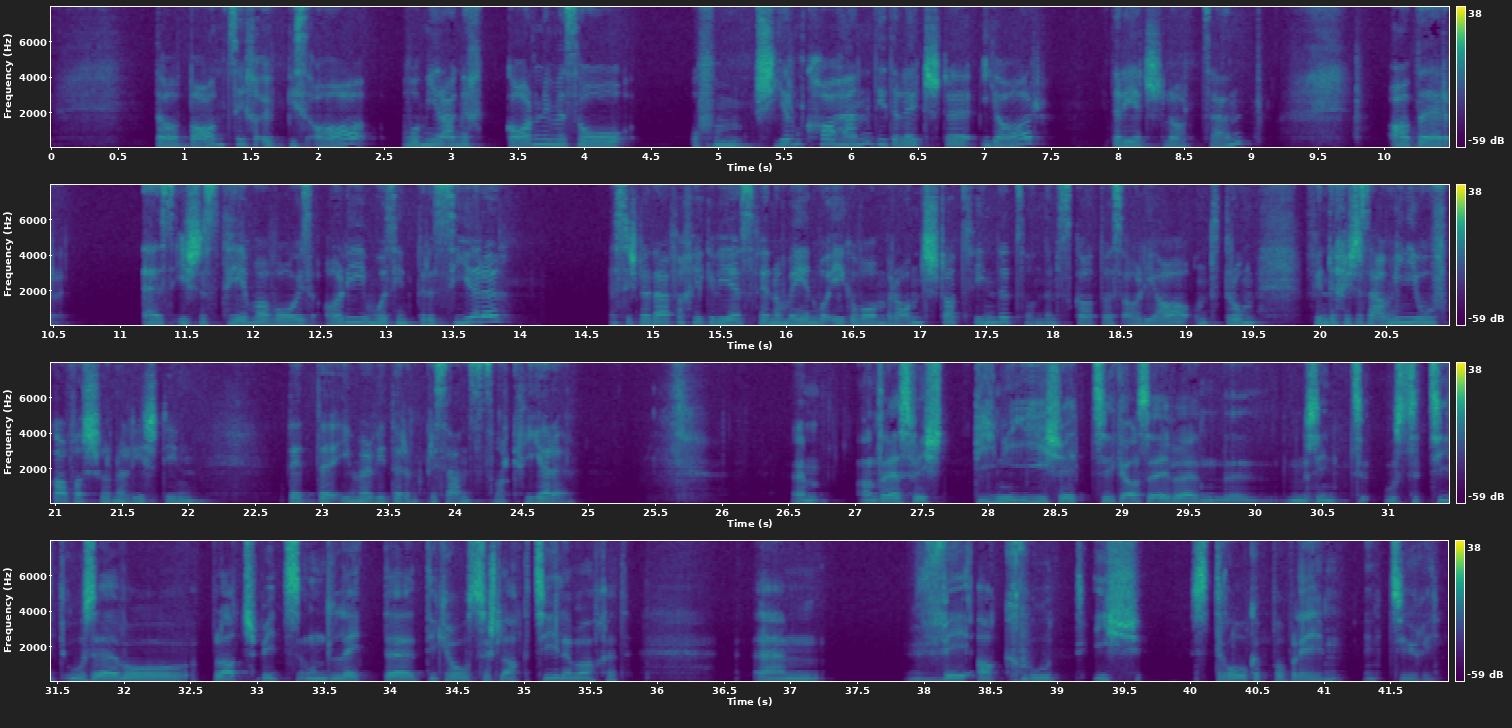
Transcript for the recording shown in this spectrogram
Da bahnt sich etwas an, wo wir eigentlich gar nicht mehr so auf dem Schirm hatten in den letzten Jahren, in den letzten Jahrzehnten. Aber es ist ein Thema, das uns alle interessieren muss es ist nicht einfach irgendwie ein Phänomen, das irgendwo am Rand stattfindet, sondern es geht uns alle an. Und darum finde ich, ist es auch meine Aufgabe als Journalistin, dort immer wieder eine Präsenz zu markieren. Ähm, Andreas, wie ist deine Einschätzung? Also eben, äh, wir sind aus der Zeit raus, wo Platzspitz und Letten die grossen Schlagzeilen machen. Ähm, wie akut ist das Drogenproblem in Zürich?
